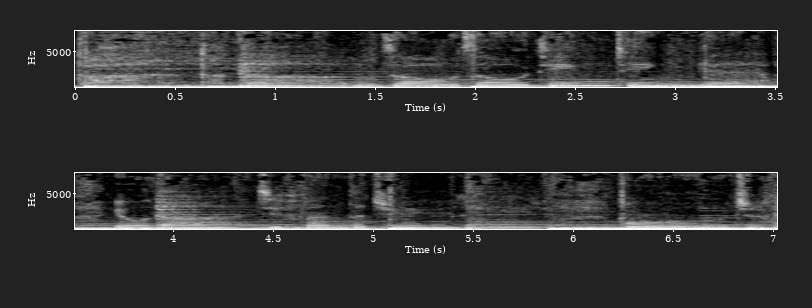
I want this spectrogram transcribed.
短短的路走走停停，也有了几分的距离。不知抚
